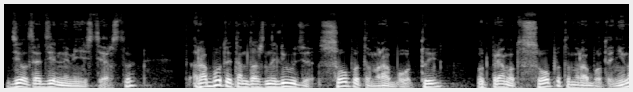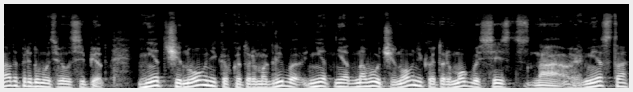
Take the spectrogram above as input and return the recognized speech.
делать отдельное министерство – Работать там должны люди с опытом работы, вот прямо вот с опытом работы. Не надо придумывать велосипед. Нет чиновников, которые могли бы... Нет ни одного чиновника, который мог бы сесть на место.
